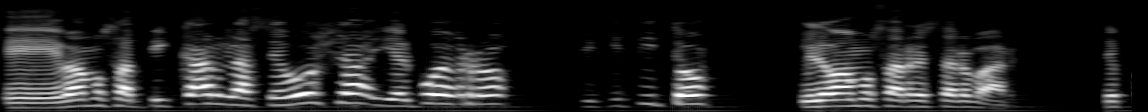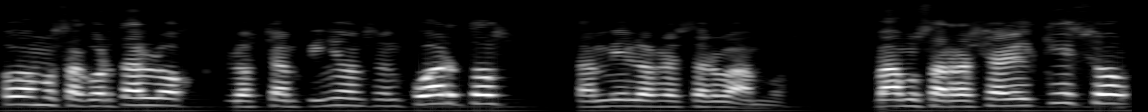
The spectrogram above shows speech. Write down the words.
Eh, vamos a picar la cebolla y el puerro chiquitito y lo vamos a reservar. Después vamos a cortar los, los champiñones en cuartos, también los reservamos. Vamos a rallar el queso,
